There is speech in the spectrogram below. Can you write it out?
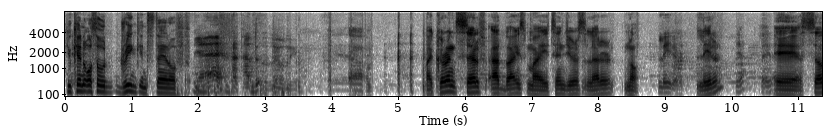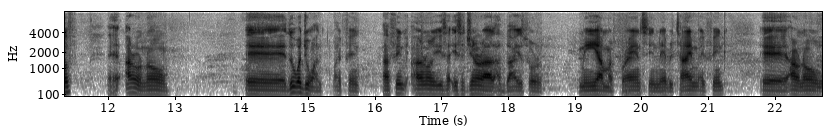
you can also drink instead of yeah, absolutely. My current self advice, my 10 years later, no, Later. later, Yeah. Later. uh, self, uh, I don't know. Uh, do what you want, I think. I think, I don't know, it's a, it's a general advice for me and my friends in every time, I think. Uh, I don't know,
